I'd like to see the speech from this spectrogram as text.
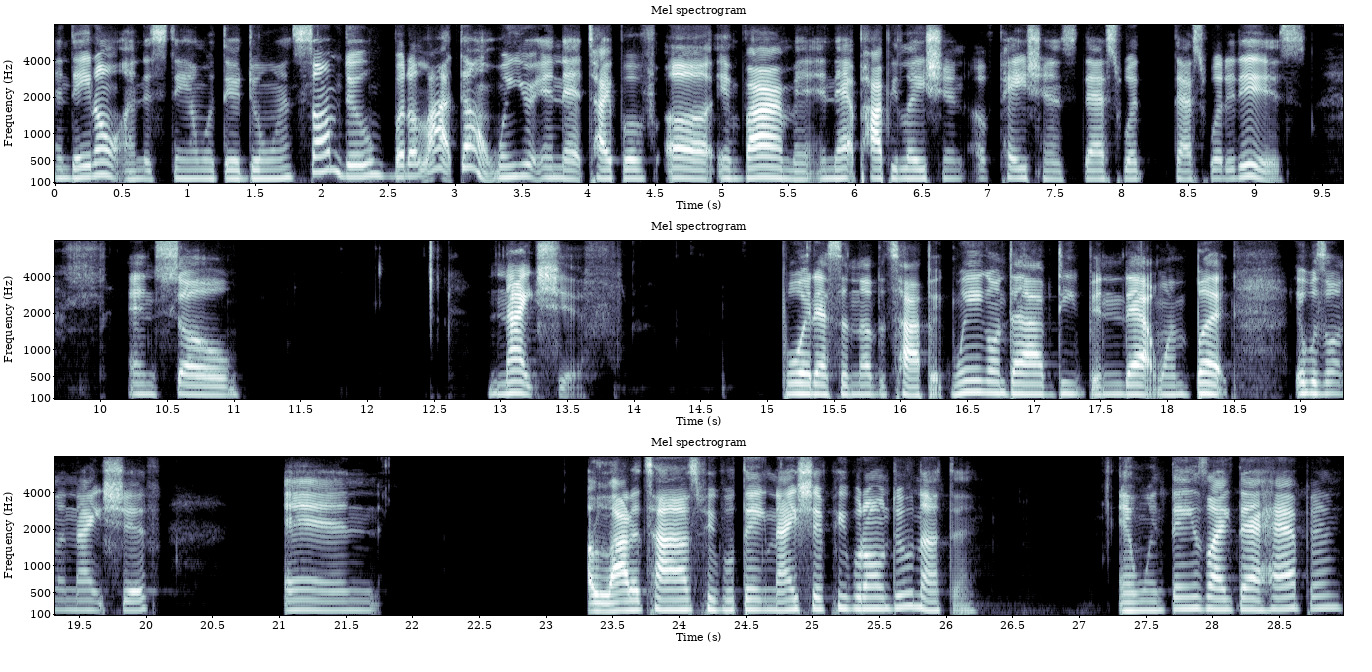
and they don't understand what they're doing. Some do, but a lot don't. When you're in that type of uh environment in that population of patients, that's what that's what it is. And so night shift. Boy, that's another topic. We ain't gonna dive deep in that one, but it was on a night shift. And a lot of times people think night shift people don't do nothing. And when things like that happen,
